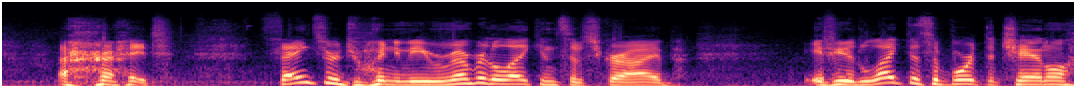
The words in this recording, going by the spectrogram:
All right, thanks for joining me. Remember to like and subscribe. If you'd like to support the channel,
